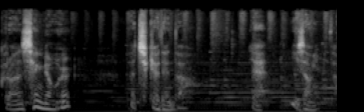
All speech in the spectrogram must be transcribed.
그러한 생명을 지켜야 된다. 예, 이상입니다.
